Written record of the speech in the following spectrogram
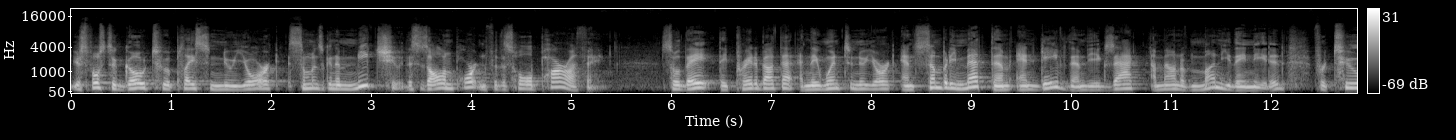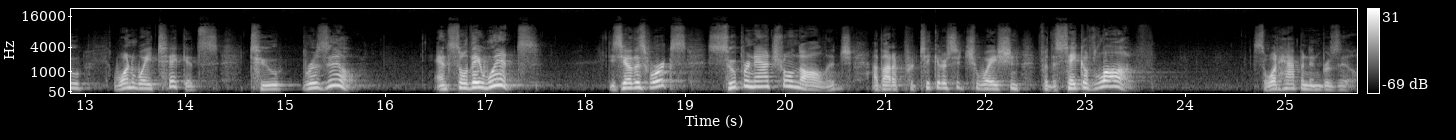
you're supposed to go to a place in New York. Someone's going to meet you. This is all important for this whole para thing. So they, they prayed about that and they went to New York, and somebody met them and gave them the exact amount of money they needed for two one way tickets to Brazil. And so they went. Do you see how this works? Supernatural knowledge about a particular situation for the sake of love. So, what happened in Brazil?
